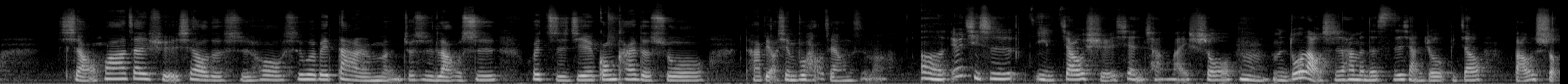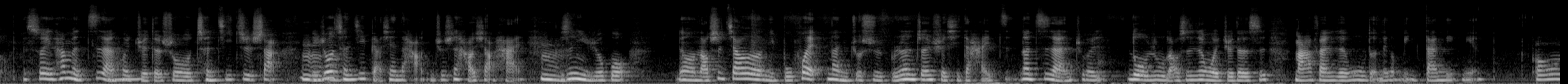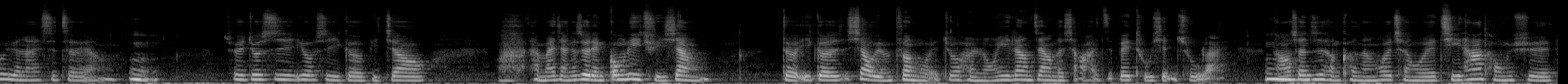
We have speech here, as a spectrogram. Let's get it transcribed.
小花在学校的时候是会被大人们，就是老师会直接公开的说她表现不好这样子吗？嗯，因为其实以教学现场来说，嗯，很多老师他们的思想就比较保守，所以他们自然会觉得说成绩至上。嗯，你若成绩表现得好，你就是好小孩。嗯，可是你如果嗯，老师教了你不会，那你就是不认真学习的孩子，那自然就会落入老师认为觉得是麻烦人物的那个名单里面。哦，原来是这样。嗯，所以就是又是一个比较，哇，坦白讲就是有点功利取向的一个校园氛围，就很容易让这样的小孩子被凸显出来，嗯，然后甚至很可能会成为其他同学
